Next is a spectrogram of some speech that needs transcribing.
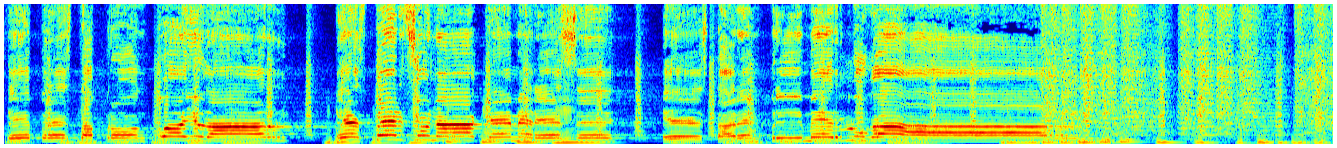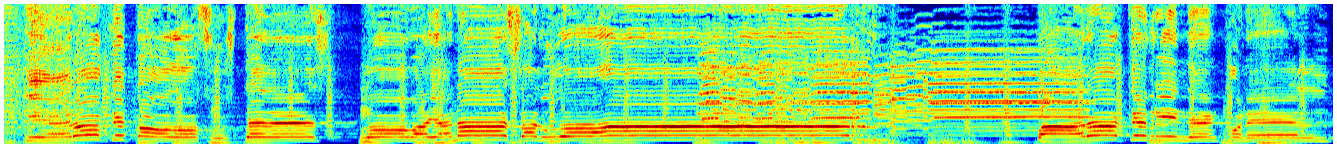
se presta pronto a ayudar. Es persona que merece estar en primer lugar. Quiero que todos ustedes lo vayan a saludar para brinden con él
